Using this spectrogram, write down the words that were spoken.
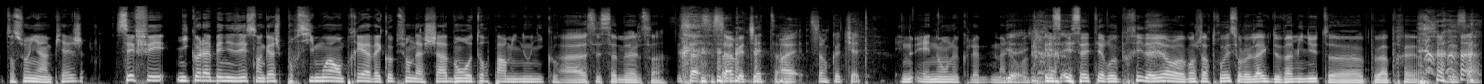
Attention, il y a un piège. C'est fait. Nicolas Bénézé s'engage pour 6 mois en prêt avec option d'achat. Bon retour parmi nous, Nico. Ah, c'est Samuel ça. C'est ça, c'est Sam Cochette. Ouais, Sam Cochette. Et, et non le club, malheureusement. Et, et ça a été repris d'ailleurs. euh, Moi, je l'ai retrouvé sur le live de 20 minutes euh, peu après. C'est ça.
